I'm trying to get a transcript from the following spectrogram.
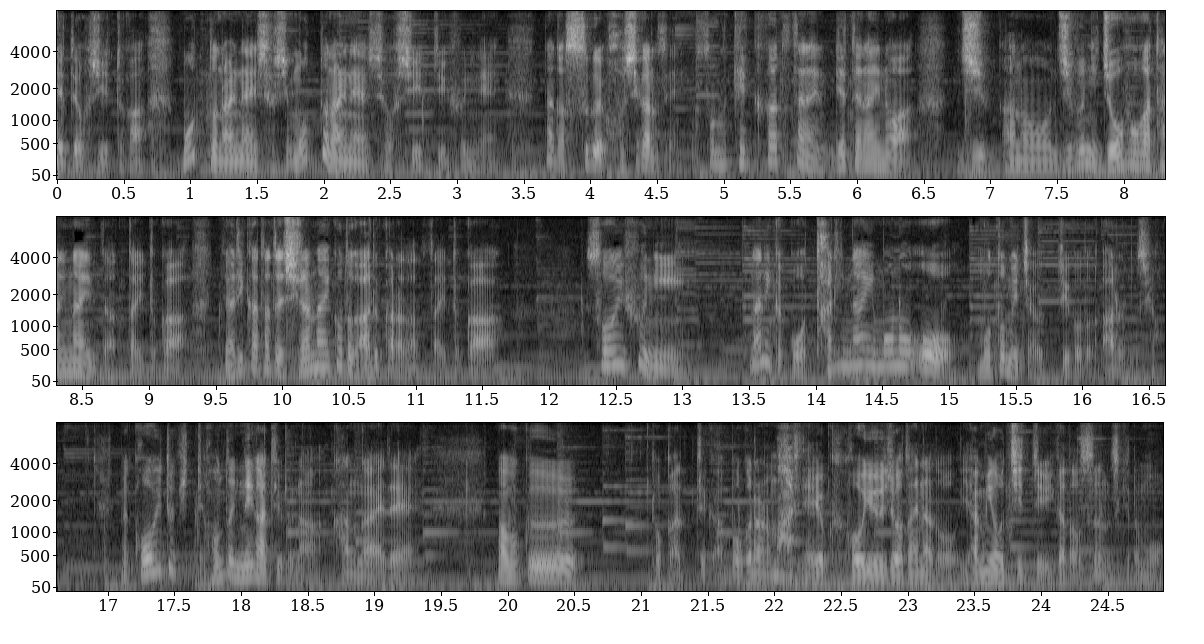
えてほしいとか、もっと何々してほしい、もっと何々してほしいっていうふうにね、なんかすごい欲しがるんですね。その結果が出てない出てないのはじあの、自分に情報が足りないだったりとか、やり方で知らないことがあるからだったりとか、そういうふうに何かこう足りないものを求めちゃうっていうことがあるんですよ。こういう時って本当にネガティブな考えで、まあ、僕とかっていうか僕らの周りでよくこういう状態など闇落ちっていう言い方をするんですけども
